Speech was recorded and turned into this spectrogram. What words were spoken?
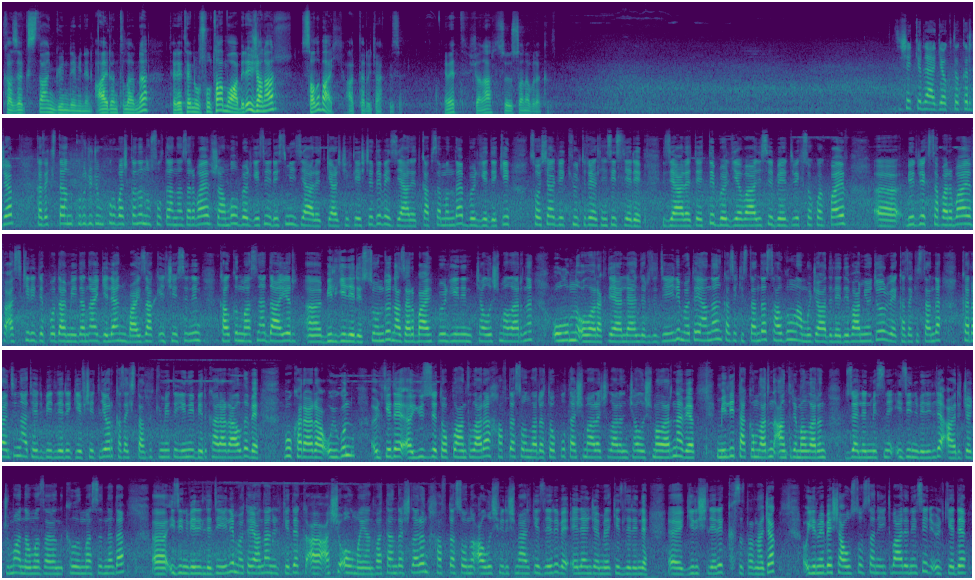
Kazakistan gündeminin ayrıntılarını TRT Nur Sultan muhabiri Canar Salıbay aktaracak bize. Evet Canar sözü sana bırakıldı. Teşekkürler Göktuğ Kırca. Kazakistan kurucu Cumhurbaşkanı Nursultan Nazarbayev Jambul bölgesini resmi ziyaret gerçekleştirdi ve ziyaret kapsamında bölgedeki sosyal ve kültürel tesisleri ziyaret etti. Bölge valisi Berdivek Sokakbayev, e, Berdivek Saparbayev askeri depoda meydana gelen Bayzak ilçesinin kalkınmasına dair e, bilgileri sundu. Nazarbayev bölgenin çalışmalarını olumlu olarak değerlendirdi diyelim. Öte yandan Kazakistan'da salgınla mücadele devam ediyor ve Kazakistan'da karantina tedbirleri gevşetiliyor. Kazakistan hükümeti yeni bir karar aldı ve bu karara uygun ülkede e, yüz yüze toplantılara, hafta sonları toplu taşıma araçlarının çalışmalarına ve milli takımların antrenmanların düzenlenmesine izin verildi. Ayrıca cuma namazlarının kılınmasına da e, izin verildi diyelim. Öte yandan ülkede e, aşı olmayan vatandaşların hafta sonu alışveriş merkezleri ve eğlence merkezlerine girişleri kısıtlanacak. O 25 Ağustos'tan itibaren ise ülkede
